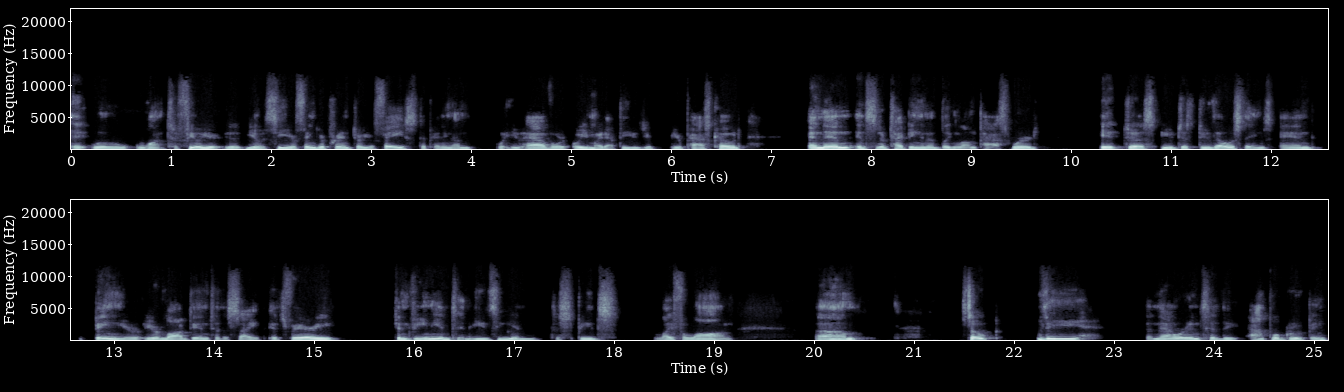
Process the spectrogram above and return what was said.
it will want to feel your you know see your fingerprint or your face depending on what you have or, or you might have to use your, your passcode. And then instead of typing in a big long password it just you just do those things and bing you're you're logged into the site. It's very convenient and easy and just speeds life along. Um, so the now we're into the apple grouping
